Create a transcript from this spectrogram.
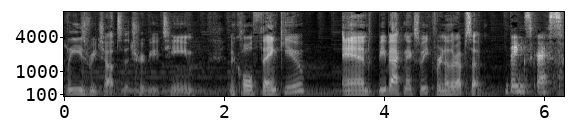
please reach out to the tribute team. Nicole thank you and be back next week for another episode. Thanks chris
